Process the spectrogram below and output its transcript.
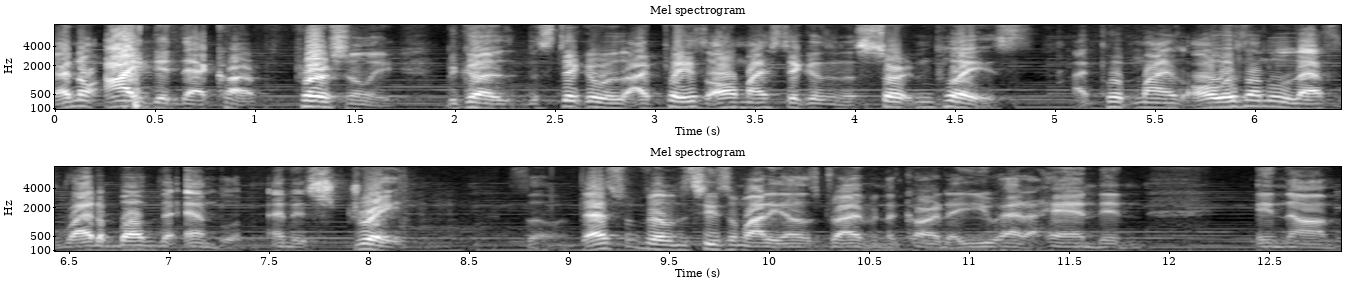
I know I did that car personally because the sticker was. I placed all my stickers in a certain place. I put mine always on the left, right above the emblem, and it's straight. So that's fulfilling to see somebody else driving the car that you had a hand in, in um,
